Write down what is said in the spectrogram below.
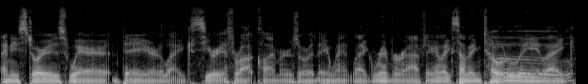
any stories where they are like serious rock climbers, or they went like river rafting, or like something totally like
